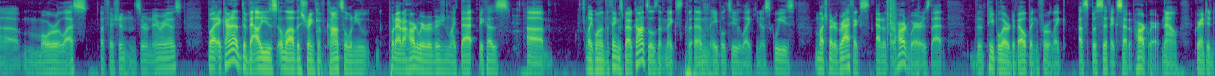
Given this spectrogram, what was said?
uh, more or less efficient in certain areas, but it kind of devalues a lot of the strength of a console when you put out a hardware revision like that because. Um, like one of the things about consoles that makes them able to like you know squeeze much better graphics out of their hardware is that the people are developing for like a specific set of hardware now granted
